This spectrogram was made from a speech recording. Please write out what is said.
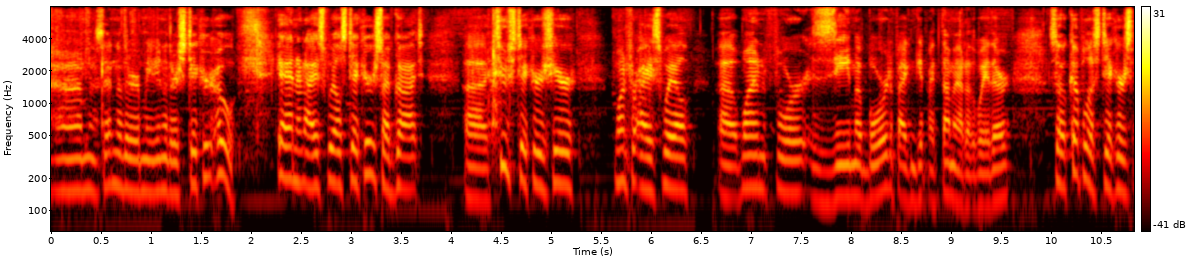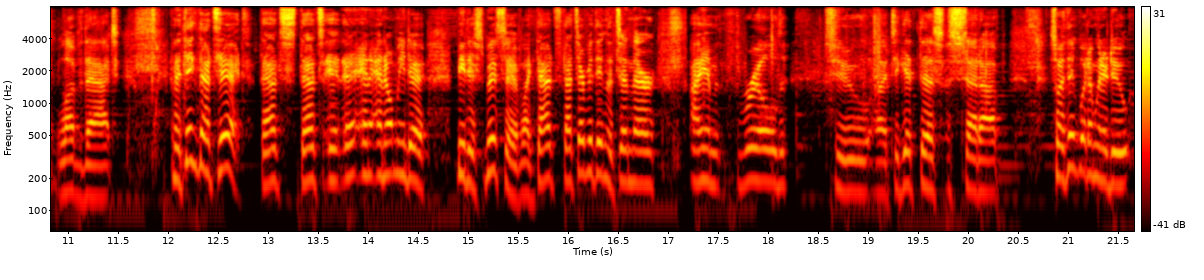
Um, is that another maybe another sticker? Oh, and an ice whale sticker. So I've got uh, two stickers here. One for Icewhale, uh, one for Zima board, if I can get my thumb out of the way there. So a couple of stickers, love that. And I think that's it. That's that's it. And I don't mean to be dismissive. Like that's that's everything that's in there. I am thrilled to uh, to get this set up. So I think what I'm going to do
